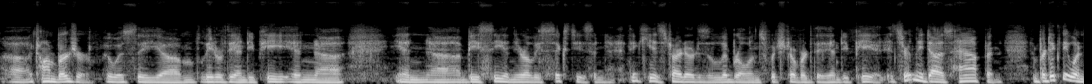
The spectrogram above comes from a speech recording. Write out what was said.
uh, Tom Berger, who was the um, leader of the NDP in uh, in uh, BC in the early '60s, and I think he had started out as a liberal and switched over to the NDP. It, it certainly does happen, and particularly when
